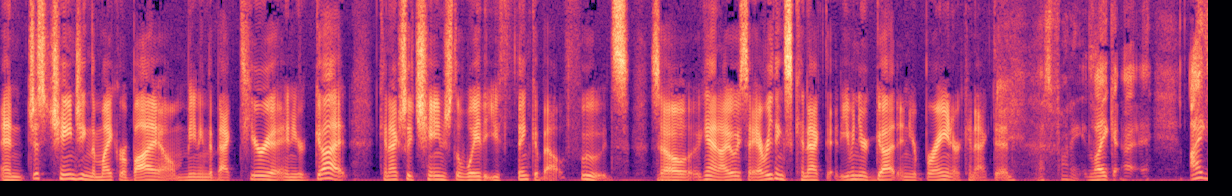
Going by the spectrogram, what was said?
And just changing the microbiome, meaning the bacteria in your gut, can actually change the way that you think about foods. So again, I always say everything's connected. Even your gut and your brain are connected. That's funny. Like, I, I,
